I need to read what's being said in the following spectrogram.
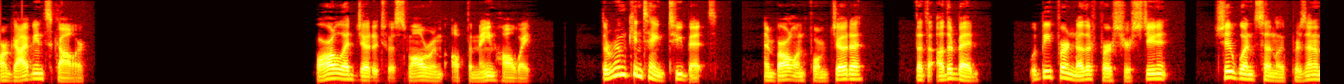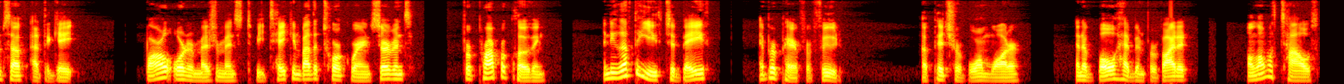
Argivian scholar. Barl led Joda to a small room off the main hallway. The room contained two beds, and Barl informed Joda that the other bed would be for another first year student should one suddenly present himself at the gate. Barl ordered measurements to be taken by the torque wearing servants for proper clothing, and he left the youth to bathe and prepare for food. A pitcher of warm water and a bowl had been provided, along with towels,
